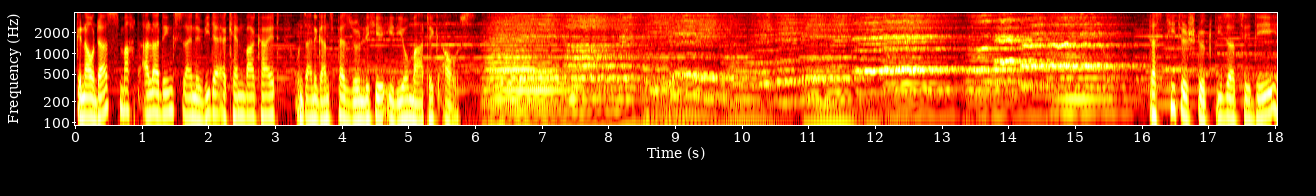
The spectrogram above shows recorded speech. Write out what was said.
Genau das macht allerdings seine Wiedererkennbarkeit und seine ganz persönliche Idiomatik aus. Das Titelstück dieser CD,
